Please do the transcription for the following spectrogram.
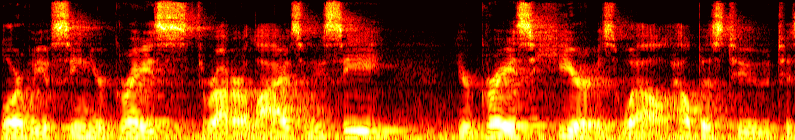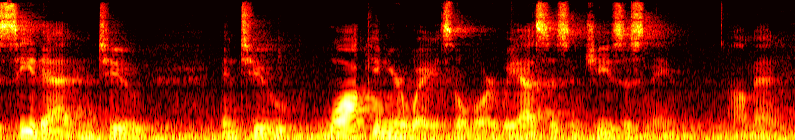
Lord, we have seen your grace throughout our lives, and we see your grace here as well. Help us to, to see that and to, and to walk in your ways, O Lord. We ask this in Jesus' name. Amen.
